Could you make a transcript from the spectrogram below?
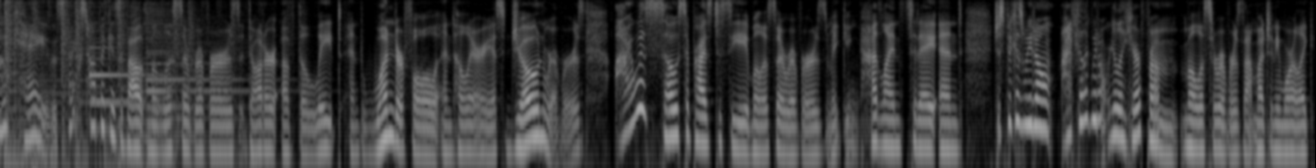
Okay, this next topic is about Melissa Rivers, daughter of the late and wonderful and hilarious Joan Rivers. I was so surprised to see Melissa Rivers making headlines today. And just because we don't, I feel like we don't really hear from Melissa Rivers that much anymore. Like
